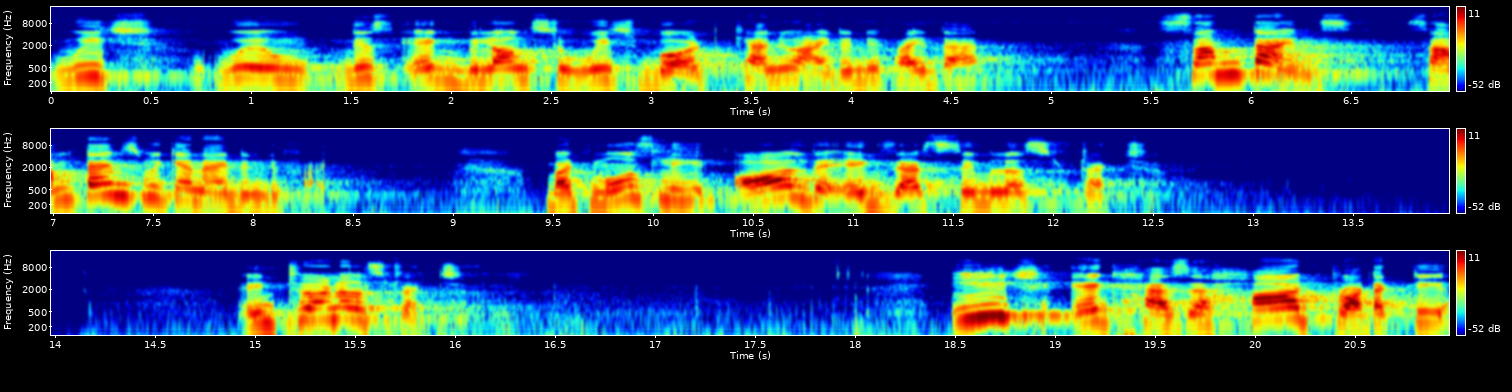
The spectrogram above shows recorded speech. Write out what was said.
വിച്ച് ദിസ് എഗ് ബിലോങ്സ് ടു വിച്ച് ബേർഡ് ക്യാൻ യു ഐഡൻറ്റിഫൈ ദാറ്റ് സംടൈംസ് സംടൈംസ് വി ക്യാൻ ഐഡൻറ്റിഫൈ but mostly all the eggs are similar structure. Internal structure. Each egg has a hard protective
